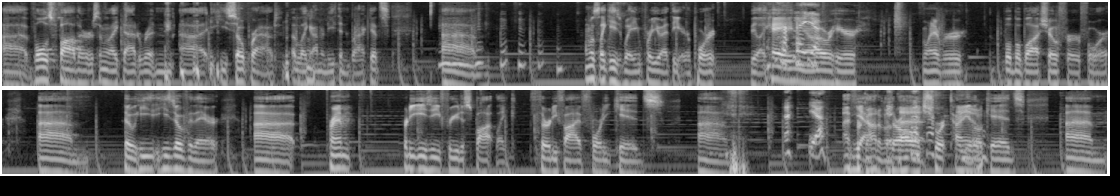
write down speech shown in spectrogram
uh, Vol's father or something like that written. Uh, he's so proud, uh, like underneath in brackets. Um, almost like he's waiting for you at the airport. Be like, hey, you know, Yeah. over here, whenever blah blah blah chauffeur for. Um, so he he's over there. Uh, Prim, pretty easy for you to spot like 35, 40 kids. Um, Yeah. I forgot about they're that. all short, tiny little kids. Um,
